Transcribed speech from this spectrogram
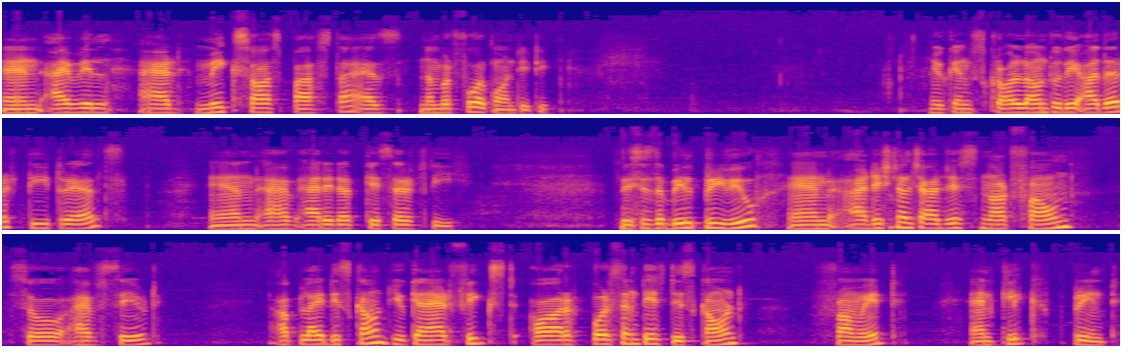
And I will add mixed sauce pasta as number 4 quantity. You can scroll down to the other tea trails and I have added a kesar tea this is the bill preview and additional charges not found so I have saved. Apply discount you can add fixed or percentage discount from it and click print.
